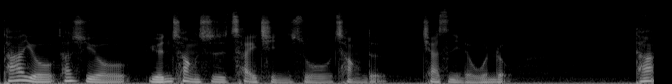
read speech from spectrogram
它有它是有原唱是蔡琴所唱的《恰似你的温柔》，他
